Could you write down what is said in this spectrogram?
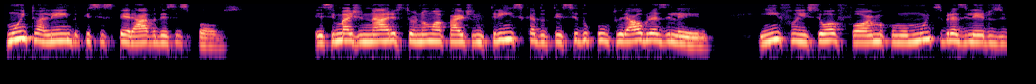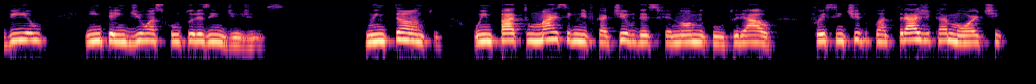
muito além do que se esperava desses povos. Esse imaginário se tornou uma parte intrínseca do tecido cultural brasileiro e influenciou a forma como muitos brasileiros viam e entendiam as culturas indígenas. No entanto, o impacto mais significativo desse fenômeno cultural foi sentido com a trágica morte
